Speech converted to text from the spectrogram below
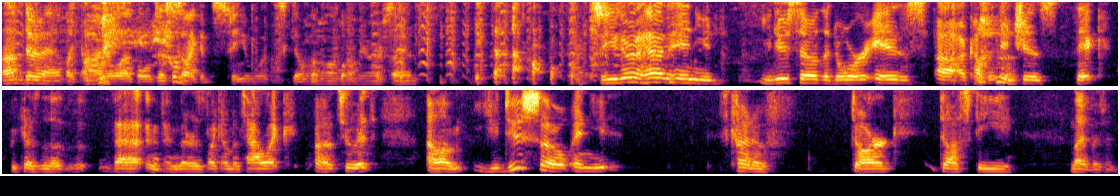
I'm doing it at like eye level just so I can see what's going on on the other side. So you go ahead and you you do so. The door is uh, a couple inches thick because of the, the that, and then there's like a metallic uh, to it. Um, you do so, and you it's kind of dark, dusty. Night vision.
